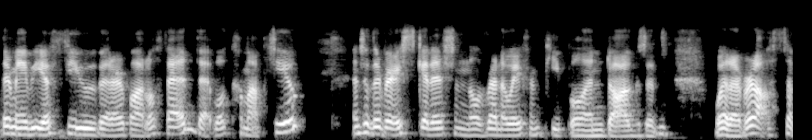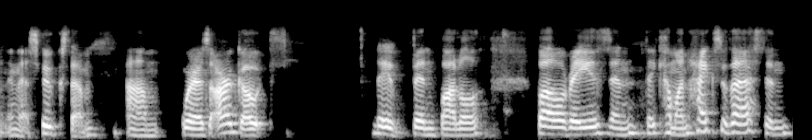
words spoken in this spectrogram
There may be a few that are bottle fed that will come up to you. And so they're very skittish and they'll run away from people and dogs and whatever else, something that spooks them. Um, whereas our goats, they've been bottle bottle raised and they come on hikes with us and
